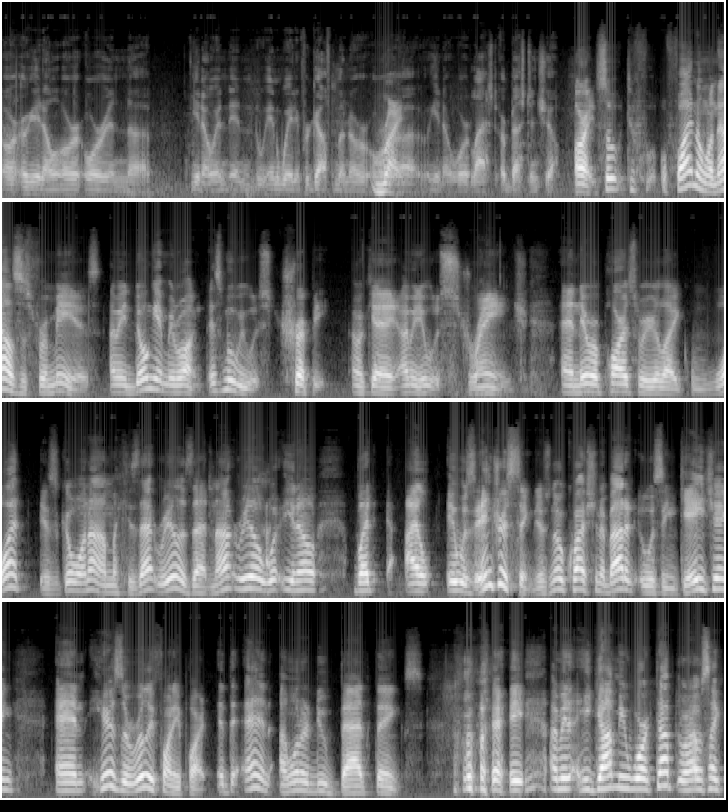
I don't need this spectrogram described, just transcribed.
or, or you know, or, or in uh, you know, in, in, in Waiting for Guffman, or, or Right. uh, you know, or last or Best in Show. All right. So to, f- final analysis for me is, I mean, don't get me wrong, this movie was trippy. Okay. I mean, it was strange, and there were parts where you're like, what is going on? I'm like, is that real? Is that not real? What you know? But I, it was interesting. There's no question about it. It was engaging. And here's the really funny part. At the end, I want to do bad things. Okay. I mean, he got me worked up where I was like,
